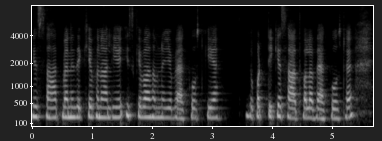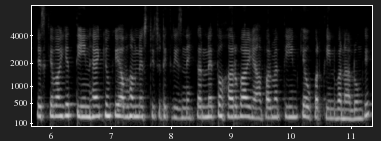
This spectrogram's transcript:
ये साथ मैंने देखिए बना लिए। इसके बाद हमने ये बैक पोस्ट किया है जो पट्टी के साथ वाला बैक पोस्ट है। इसके बाद ये तीन है, क्योंकि अब हमने स्टिच डिक्रीज नहीं करने तो हर बार यहाँ पर मैं तीन के ऊपर तीन बना लूँगी।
